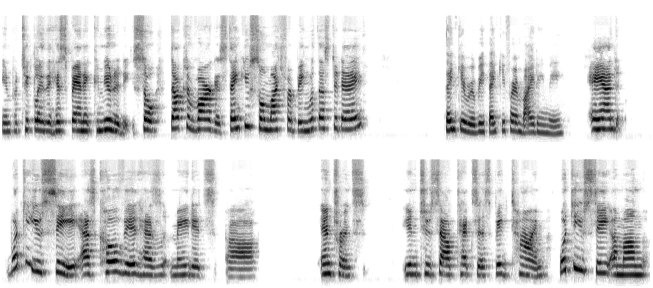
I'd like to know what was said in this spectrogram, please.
in particular the Hispanic community. So, Dr. Vargas, thank you so much for being with us today. Thank you, Ruby. Thank you for inviting me. And what do you see as COVID has made its uh, entrance into South Texas big time? What do you see among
